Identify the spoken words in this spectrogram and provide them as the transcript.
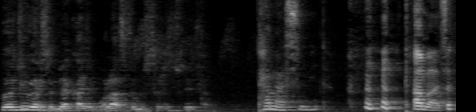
그 중에서 몇 가지 골랐으면 쓸 수 있다. 다 맞습니다. 다 맞아요.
